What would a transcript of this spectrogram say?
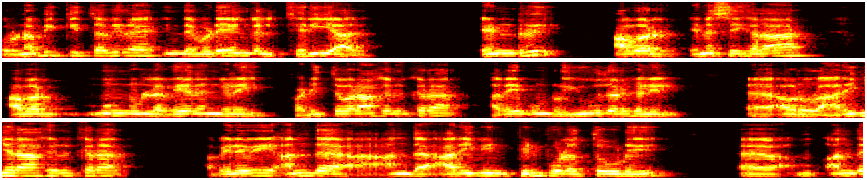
ஒரு நபிக்கு தவிர இந்த விடயங்கள் தெரியாது என்று அவர் என்ன செய்கிறார் அவர் முன்னுள்ள வேதங்களை படித்தவராக இருக்கிறார். அதே போன்று யூதர்களில் அவர் ஒரு அறிஞராக இருக்கிறார். எனவே அந்த அந்த அறிவின் பின்புலத்தோடு அந்த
